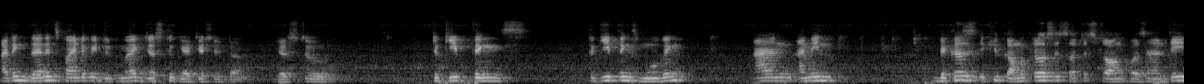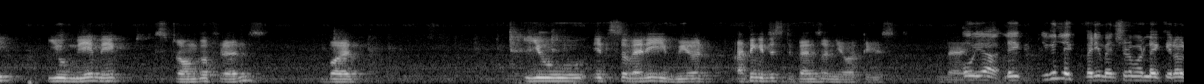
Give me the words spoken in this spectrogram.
I think then it's fine to be diplomatic just to get your shit done, just to to keep things to keep things moving. And I mean, because if you come across as such a strong personality, you may make stronger friends, but you it's a very weird. I think it just depends on your taste. Like, Oh yeah, like even like when you mentioned about like you know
